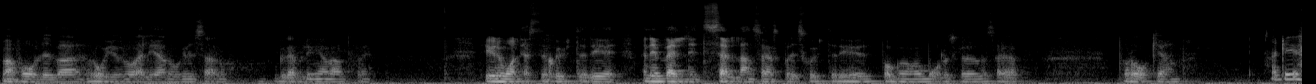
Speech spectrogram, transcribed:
Så man får avliva rådjur och älgar och grisar och grävlingar och allt vad det är. Det är det vanligaste skjuter. Det är, men det är väldigt sällan svensk polis skjuter. Det är ett par gånger om året skulle jag vilja säga. På rak arm. Har du,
